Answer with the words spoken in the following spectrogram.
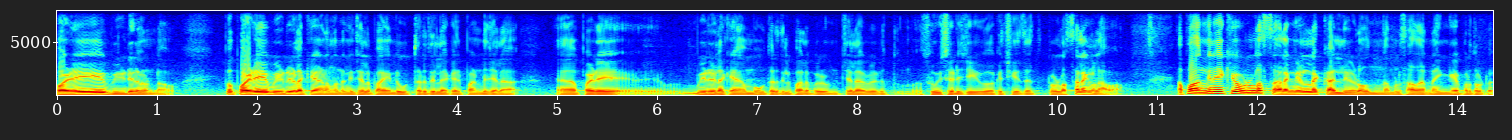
പഴയ വീടുകളുണ്ടാവും. ഇപ്പോൾ പഴയ വീടുകളൊക്കെ ആണെന്നുണ്ടെങ്കിൽ ചിലപ്പോൾ അതിന്റെ ഉത്തരത്തിലൊക്കെ പണ്ട് ചില പഴയ വീടുകളൊക്കെ ആകുമ്പോൾ ഉത്തരത്തിൽ പലപ്പോഴും ചില സൂയിസൈഡ് ചെയ്യുകയൊക്കെ ചെയ്തിട്ടുള്ള സ്ഥലങ്ങളാവാം. അപ്പോൾ അങ്ങനെയൊക്കെയുള്ള സ്ഥലങ്ങളിലെ കല്ലുകളൊന്നും നമ്മൾ സാധാരണ ഇങ്ങേപ്പുറത്തോട്ട്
